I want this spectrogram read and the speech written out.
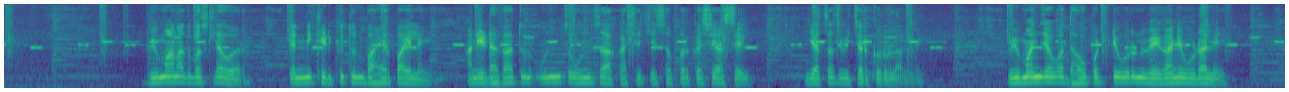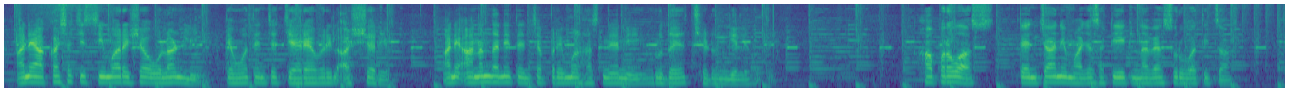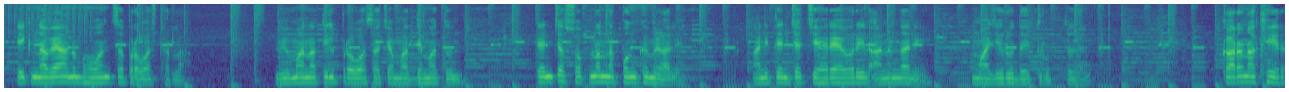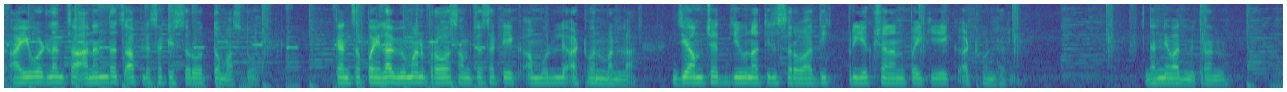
विमानात बसल्यावर त्यांनी खिडकीतून बाहेर पाहिले आणि ढगातून उंच उंच आकाशाचे सफर कसे असेल याचाच विचार करू लागले. विमान जेव्हा धावपट्टीवरून वेगाने उडाले आणि आकाशाची सीमारेषा ओलांडली तेव्हा त्यांच्या चेहऱ्यावरील आश्चर्य आणि आनंदाने त्यांच्या प्रेमळ हसण्याने हृदय छेडून गेले होते. हा प्रवास त्यांच्या आणि माझ्यासाठी एक नव्या सुरुवातीचा एक नव्या अनुभवांचा प्रवास ठरला. विमानातील प्रवासाच्या माध्यमातून त्यांच्या स्वप्नांना पंख मिळाले. आणि त्यांच्या चेहऱ्यावरील आनंदाने माझे हृदय तृप्त झाले. कारण अखेर आईवडिलांचा आनंदच आपल्यासाठी सर्वोत्तम असतो. त्यांचा पहिला विमान प्रवास आमच्यासाठी एक अमूल्य आठवण बनला जी आमच्या जीवनातील सर्वाधिक प्रिय क्षणांपैकी एक आठवण ठरली. धन्यवाद मित्रांनो.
